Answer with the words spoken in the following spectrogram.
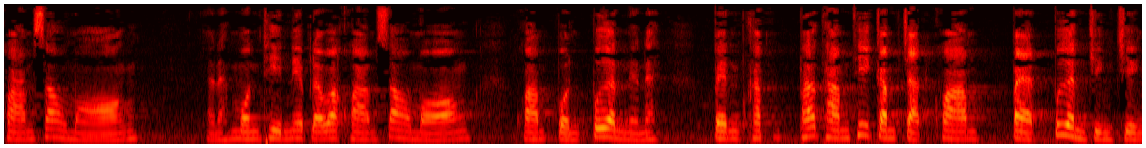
ความเศร้าหมองนะมนทินเนี่ยแปลว่าความเศร้าหมอง ความปนเปื้อนเนี่ยนะเป็นพระธรรมที่กำจัดความแปดเปื้อนจริง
